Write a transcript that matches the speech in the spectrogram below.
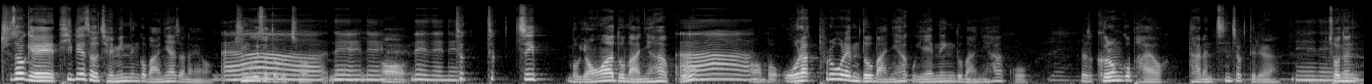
추석에 TV에서 재밌는 거 많이 하잖아요. 嗯， 중국에서도 그렇죠. 啊对对 어 对对对， 특 특집 뭐 영화도 많이 하고 啊 어, 뭐 오락 프로그램도 많이 하고 예능도 많이 하고 그래서 그런 거 봐요. 다른 친척들이랑 对对， 저는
